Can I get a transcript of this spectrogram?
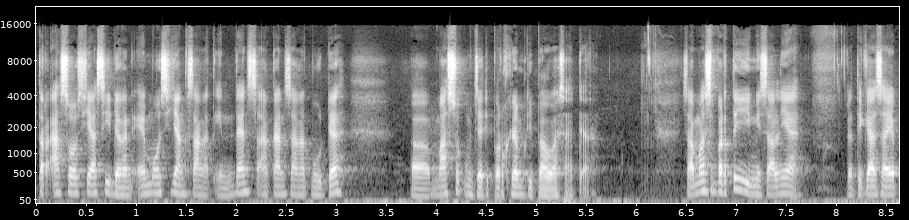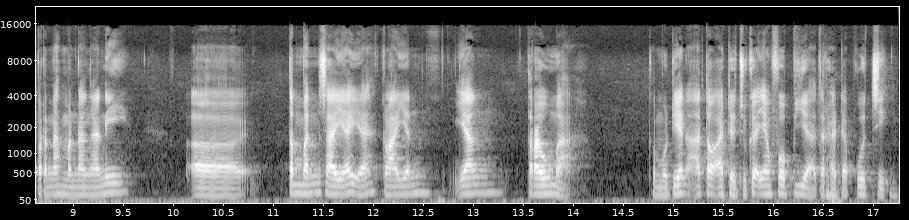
terasosiasi dengan emosi yang sangat intens akan sangat mudah uh, masuk menjadi program di bawah sadar. Sama seperti misalnya ketika saya pernah menangani uh, teman saya ya, klien yang trauma. Kemudian atau ada juga yang fobia terhadap kucing.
